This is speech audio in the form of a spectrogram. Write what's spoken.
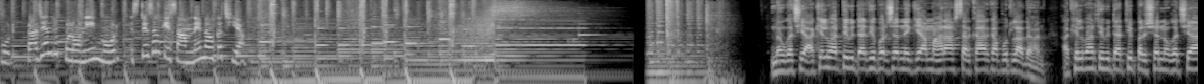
food Rajendra colony मोड़ स्टेशन के सामने नवगछिया। नवगछिया, अखिल भारतीय विद्यार्थी परिषद ने किया महाराष्ट्र सरकार का पुतला दहन। अखिल भारतीय विद्यार्थी परिषद नवगछिया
